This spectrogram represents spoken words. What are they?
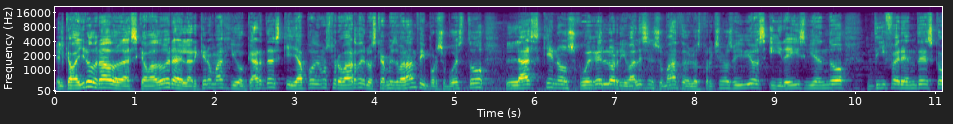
El caballero dorado, la excavadora, el arquero mágico, cartas que ya podemos probar de los cambios de balance y por supuesto las que nos jueguen los rivales en su mazo. En los próximos vídeos iréis viendo diferentes combinaciones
